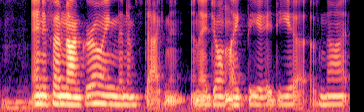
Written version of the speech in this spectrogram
hmm. And if I'm not growing, then I'm stagnant. And I don't like the idea of not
